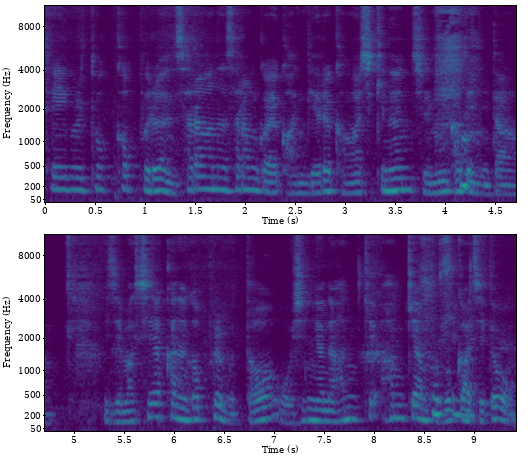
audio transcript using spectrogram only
테이블톡 커플은 사랑하는 사람과의 관계를 강화시키는 질문 카드입니다. 이제 막 시작하는 커플부터 50년을 함께, 함께한 50년. 부부까지도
